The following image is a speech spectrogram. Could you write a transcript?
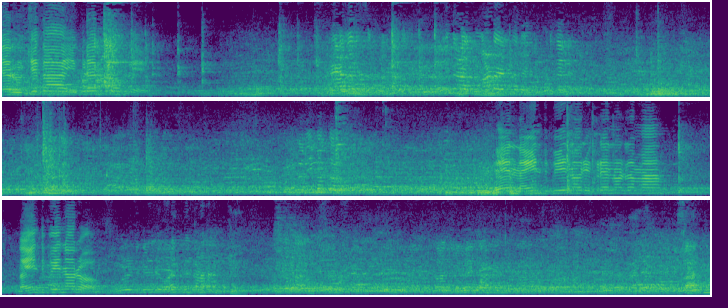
ಏ ರುಚಿತಾ ಇಕಡೆ ಹೋಗ್ರಿ ಏ ನೈನ್ತ್ ಬೀನವ್ರು ಇಕಡೆ ನೋಡ್ರಮ್ಮ. ನೈನ್ತ್ ಬೀನವರು. ಸರಿ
